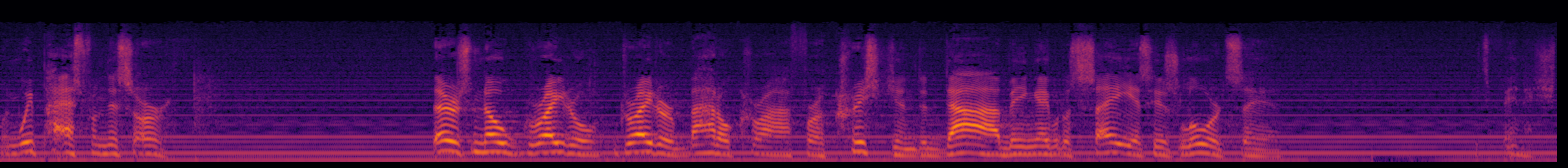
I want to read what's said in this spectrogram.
when we pass from this earth. There's no greater, greater battle cry for a Christian to die being able to say, as his Lord said, It's finished.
